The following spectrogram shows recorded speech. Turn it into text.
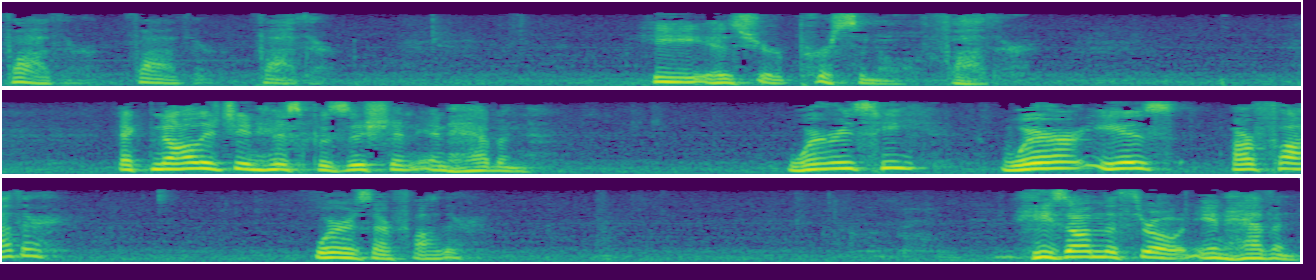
Father, Father, Father. He is your personal Father. Acknowledging his position in heaven. Where is he? Where is our Father? Where is our Father? He's on the throne in heaven.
